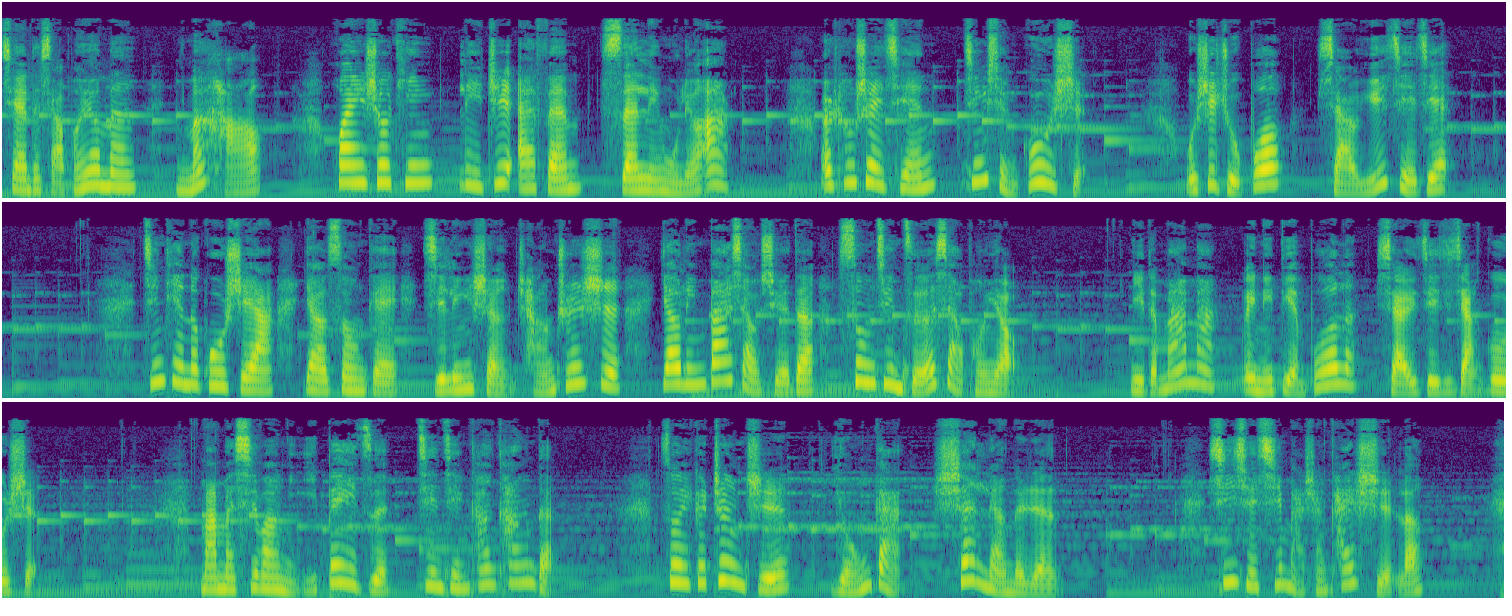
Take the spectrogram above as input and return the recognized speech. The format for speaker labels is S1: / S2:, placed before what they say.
S1: 亲爱的小朋友们，你们好，欢迎收听荔枝 FM 三零五六二儿童睡前精选故事。我是主播小鱼姐姐。今天的故事呀，要送给吉林省长春市幺零八小学的宋俊泽小朋友。你的妈妈为你点播了小鱼姐姐讲故事。妈妈希望你一辈子健健康康的，做一个正直、勇敢。善良的人，新学期马上开始了，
